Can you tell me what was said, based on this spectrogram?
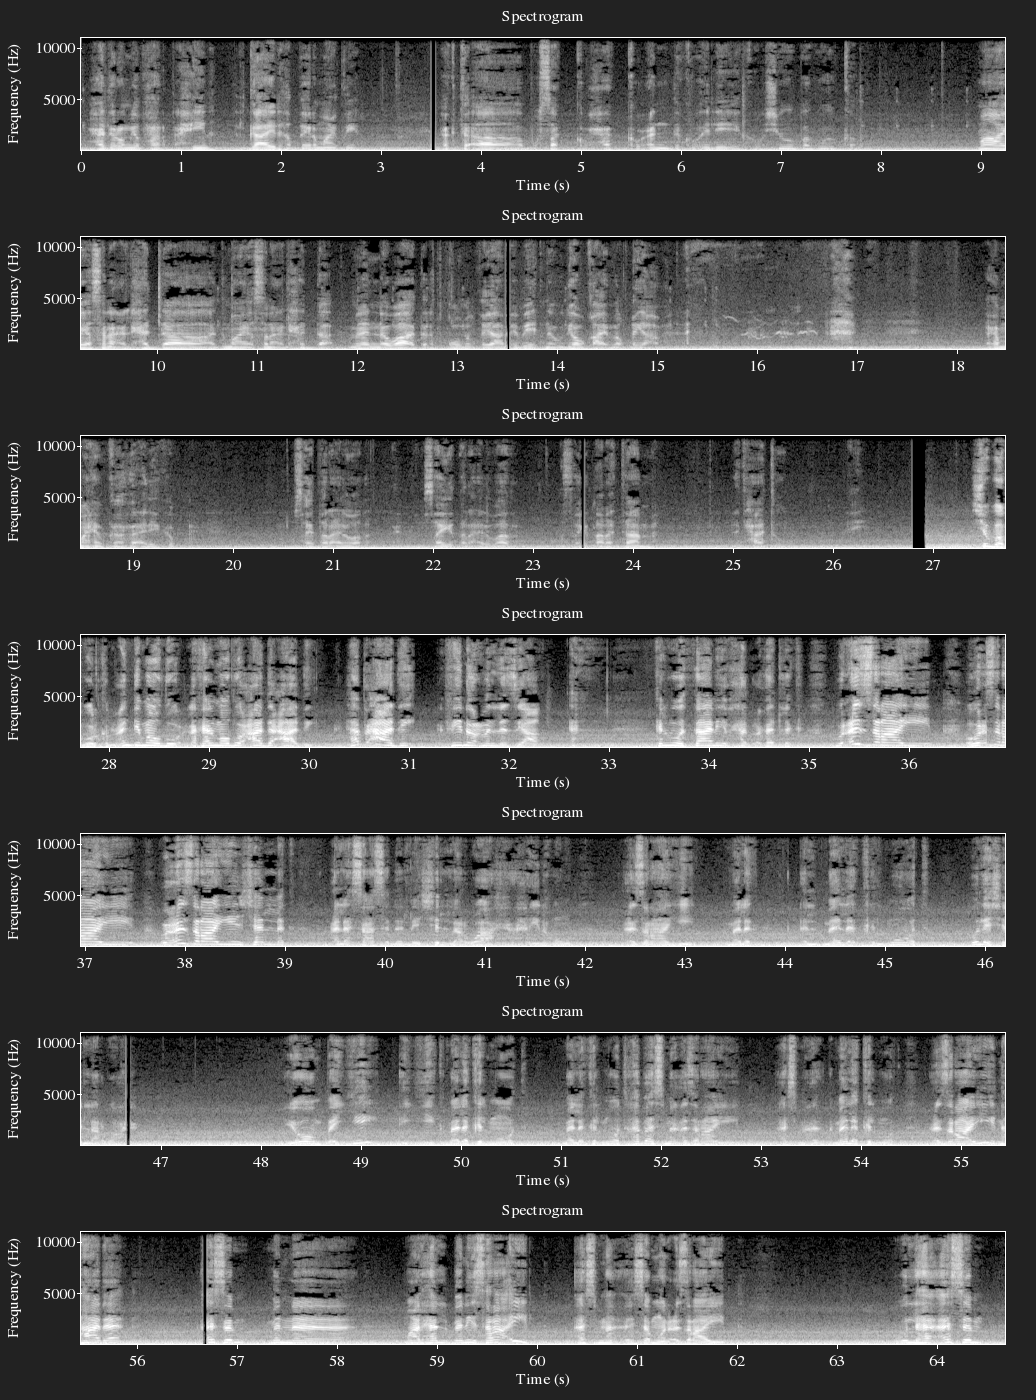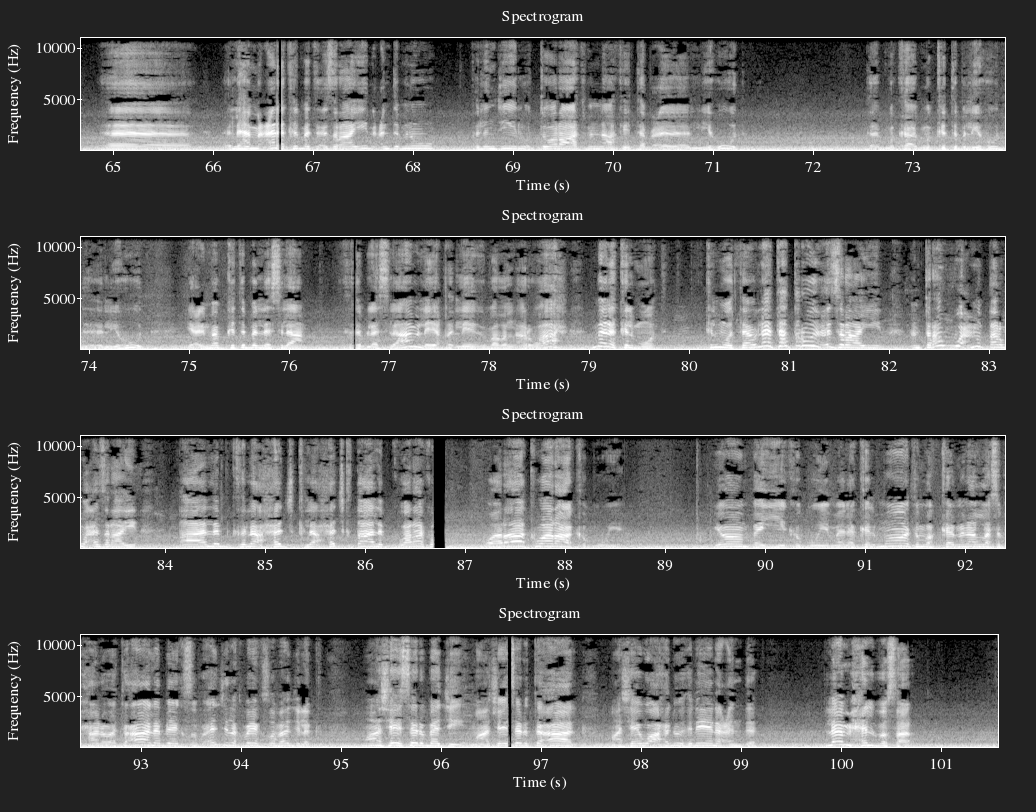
حد يروم يظهر الحين؟ القايد الطير ما يطير. اكتئاب وصك وحك وعندك وإليك. وشو بقول لكم؟ ما يصنع الحداد ما يصنع الحداد. من النوادر تقوم القيامة في بيتنا واليوم قائم القيامة. ما مكافأة عليكم. مسيطر على الوضع. مسيطر على الوضع. سيطرة تامة. تحاتون شو بقول لكم؟ عندي موضوع لكن الموضوع عادي عادي. هب عادي. في نوع من الازياغ. كلمة الثاني بحد لك. وعزرايين وعزرايين وعزرايين شلك. على أساس إن اللي يشل أرواح حين هو عزرايين ملك الملك الموت هو اللي يشل أرواح. يوم بيجي يجيك ملك الموت. ملك الموت هب اسمع عزرايين اسمع ملك الموت. عزرايين هذا اسم من مال هل بني إسرائيل. اسمه يسمون عزرايل ولها اسم آه لها معنى كلمة عزرايل عند منو؟ في الإنجيل والتوراة من هناك تبع اليهود. من كتب اليهود اليهود. يعني ما بكتب الإسلام. كتب الإسلام اللي يقبض الأرواح ملك الموت. كلمة لا تطرون عزرايل أنت روع من طروع عزرايل طالبك لا حجك لا حجك طالبك. وراك وراك وراك أبوي. يوم بيك أبوي ملك الموت موكل من الله سبحانه وتعالى. بيقصف أجلك بيقصف أجلك. ما شيء يصير بجي ما شيء يصير تعال. ما شيء واحد واثنين عنده. لمح البصر.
